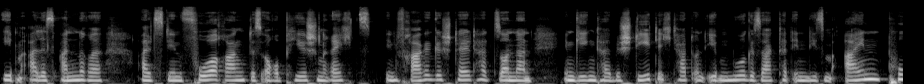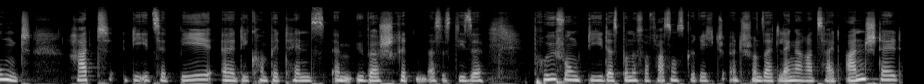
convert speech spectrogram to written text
eben alles andere als den Vorrang des europäischen Rechts in Frage gestellt hat, sondern im Gegenteil bestätigt hat und eben nur gesagt hat, in diesem einen Punkt hat die EZB äh, die Kompetenz ähm, überschritten. Das ist diese Prüfung, die das Bundesverfassungsgericht schon seit längerer Zeit anstellt.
